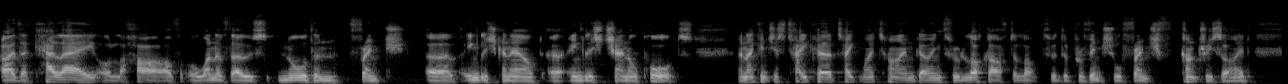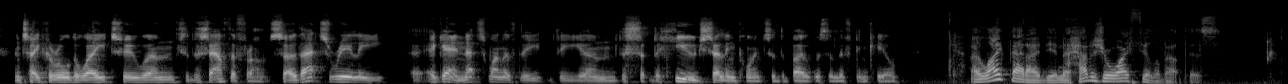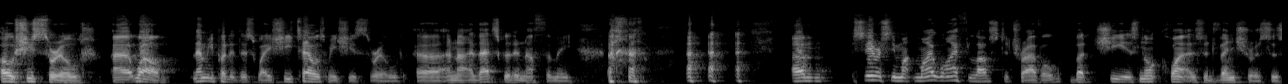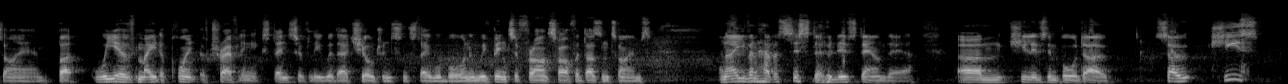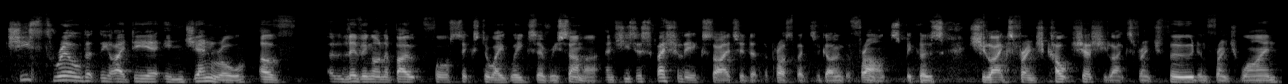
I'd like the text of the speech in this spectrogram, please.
either Calais or Le Havre or one of those northern French uh, English Canal, uh, English Channel ports, and I can just take her, take my time going through lock after lock through the provincial French countryside, and take her all the way to um, to the south of France. So that's really, again, that's one of the the, um, the the huge selling points of the boat was the lifting keel. I like that idea. Now, how does your wife feel about this? Oh, she's thrilled. Uh, well, let me put it this way: she tells me she's thrilled, uh, and I, that's good enough for me. um, seriously, my, my, wife loves to travel, but she is not quite as adventurous as I am. But we have made a point of traveling extensively with our children since they were born, and we've been to France half a dozen times. And I even have a sister who lives down there. Um, she lives in Bordeaux, so she's she's thrilled at the idea in general of living on a boat for six to eight weeks every summer. And she's especially excited at the prospects of going to France because she likes French culture, she likes French food and French wine.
